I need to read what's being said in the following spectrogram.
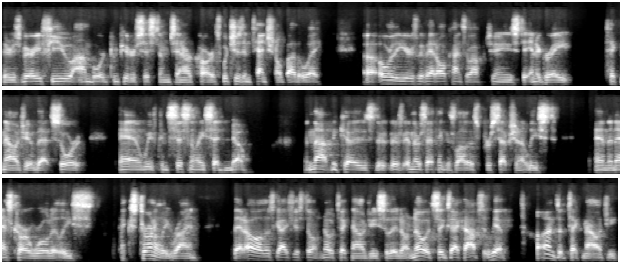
There's very few onboard computer systems in our cars, which is intentional, by the way. Uh, over the years, we've had all kinds of opportunities to integrate technology of that sort, and we've consistently said no. not because there, there's, and there's, I think there's a lot of this perception, at least in the NASCAR world, at least externally, Ryan, that, oh, those guys just don't know technology, so they don't know. It's the exact opposite. We have tons of technology,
